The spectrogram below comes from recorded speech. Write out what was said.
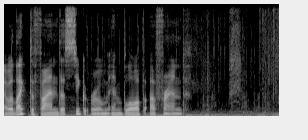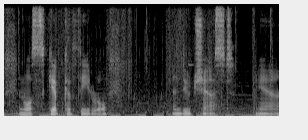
I would like to find the secret room and blow up a friend. And we'll skip Cathedral. And do chest. Yeah.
